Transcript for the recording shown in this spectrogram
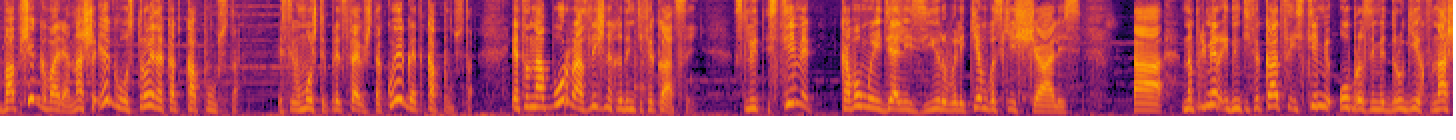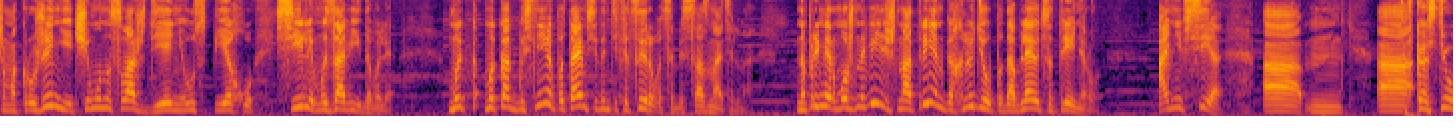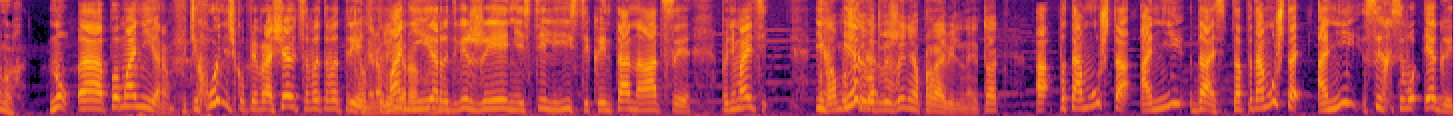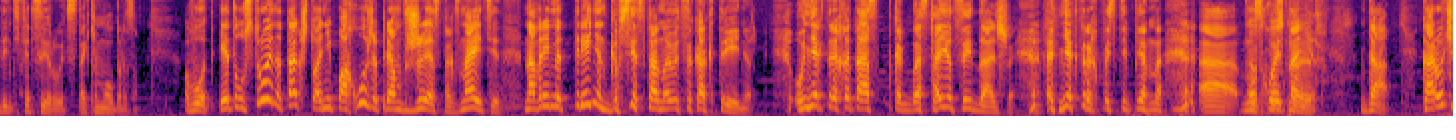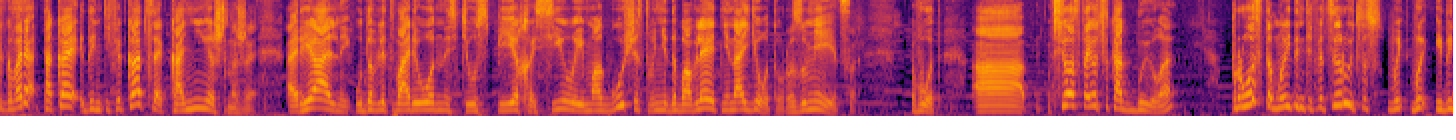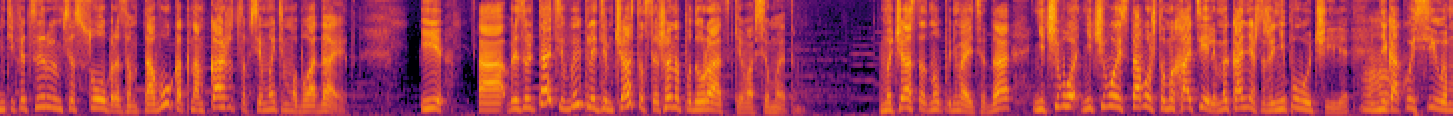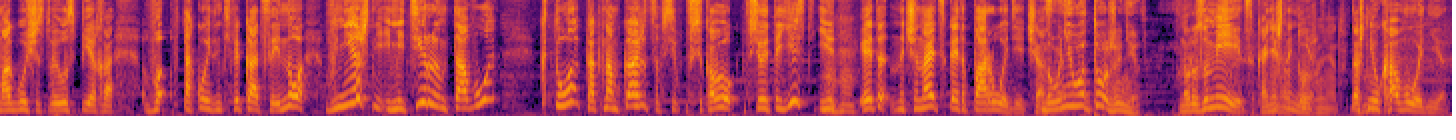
Вообще говоря, наше эго устроено как капуста. Если вы можете представить, что такое эго, это капуста. Это набор различных идентификаций. С, лю- с теми, кого мы идеализировали, кем восхищались. А, например, идентификации с теми образами других в нашем окружении, чему наслаждению, успеху, силе мы завидовали. Мы, мы как бы с ними пытаемся идентифицироваться бессознательно. например, можно видеть, что на тренингах люди уподобляются тренеру. Они все а, а, В костюмах. ну, а, по манерам потихонечку превращаются в этого тренера. тренера, Манеры, движения, стилистика, интонации. Понимаете? Их Потому что эго- его движения правильные, так? А, потому что они, да, потому что они с их с его эго идентифицируются таким образом. Вот. И это устроено так, что они похожи прям в жестах. Знаете, на время тренинга все становятся как тренер. У некоторых это как бы остается и дальше. А некоторых постепенно а, ну, сходит на нет. Да. Короче говоря, такая идентификация, конечно же, реальной удовлетворенности, успеха, силы и могущества не добавляет ни на йоту, разумеется. Вот. Все остается как было. Просто мы идентифицируемся с, вы- вы- идентифицируемся с образом того, как нам кажется, всем этим обладает. И а, в результате выглядим часто совершенно по-дурацки во всем этом. Мы часто, ну, понимаете, да, ничего, ничего из того, что мы хотели, мы, конечно же, не получили. Никакой силы, могущества и успеха в, в такой идентификации. Но внешне имитируем того, кто, как нам кажется, все, все, кого все это есть, и это начинается какая-то пародия часто. Но у него тоже нет. Ну, разумеется, конечно, Ну, нет. тоже нет. Потому что ни у кого нет.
